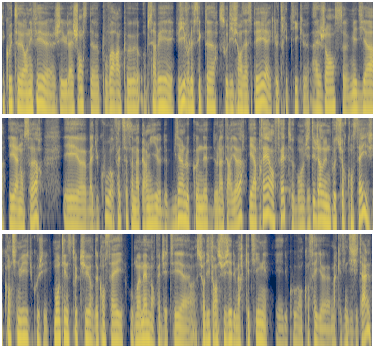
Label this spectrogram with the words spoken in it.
Écoute, euh, en effet, euh, j'ai eu la chance de pouvoir un peu observer et vivre le secteur sous différents aspects, avec le triptyque euh, agence, médias et annonceurs. Et bah du coup, en fait, ça, ça m'a permis de bien le connaître de l'intérieur. Et après, en fait, bon, j'étais déjà dans une posture conseil. J'ai continué, du coup, j'ai monté une structure de conseil où moi-même, en fait, j'étais sur différents sujets du marketing et du coup en conseil marketing digital.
